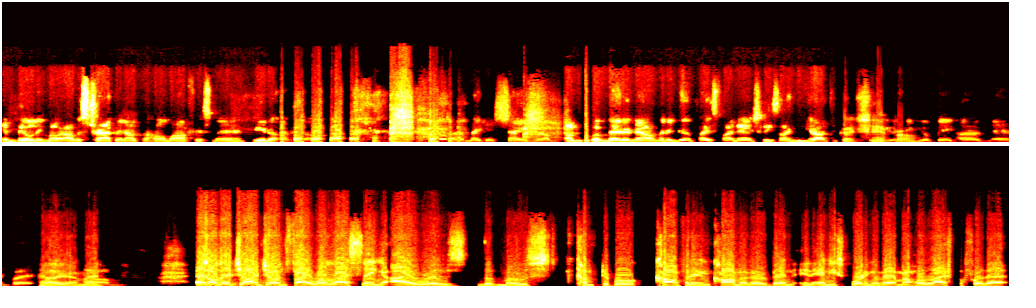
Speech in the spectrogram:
in building mode. I was trapping out the home office, man. You know, so, trying to make it shake. But I'm, I'm, doing better now. I'm in a good place financially, so I can get out to good shit, bro. Give you a big hug, man. But hell yeah, man. Um, and on that Jon Jones fight, one last thing. I was the most comfortable, confident, and calm I've ever been in any sporting event my whole life before that.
